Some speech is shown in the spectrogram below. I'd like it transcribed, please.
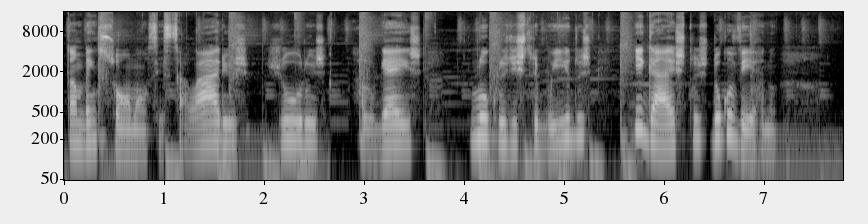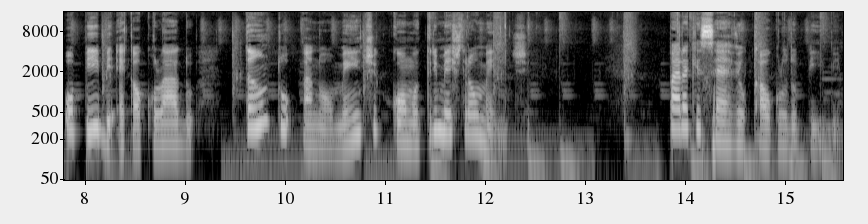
Também somam-se salários, juros, aluguéis, lucros distribuídos e gastos do governo. O PIB é calculado tanto anualmente como trimestralmente. Para que serve o cálculo do PIB?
